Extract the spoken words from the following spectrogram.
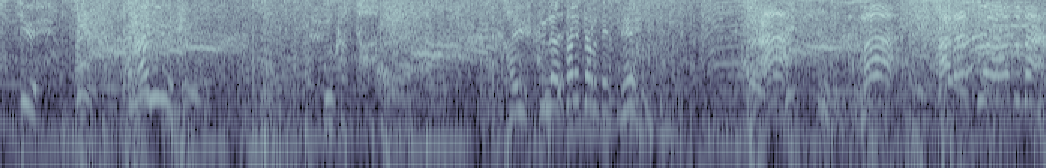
父上何をよかった。回復なされたのですね。ああまあ話は後だ。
